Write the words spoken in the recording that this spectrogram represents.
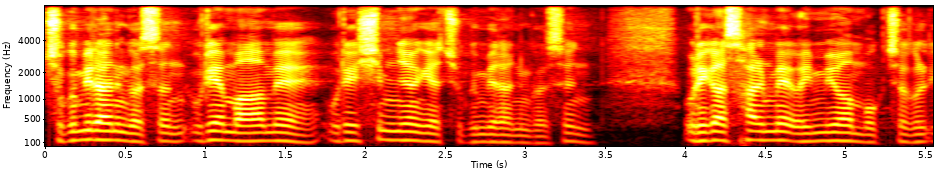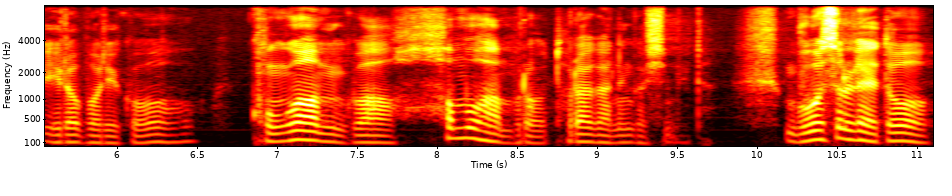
죽음이라는 것은 우리의 마음에, 우리의 심령의 죽음이라는 것은 우리가 삶의 의미와 목적을 잃어버리고 공허함과 허무함으로 돌아가는 것입니다. 무엇을 해도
